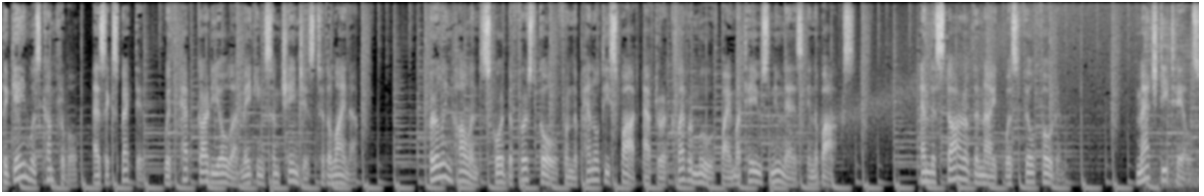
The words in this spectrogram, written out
The game was comfortable, as expected, with Pep Guardiola making some changes to the lineup. Erling Haaland scored the first goal from the penalty spot after a clever move by Matheus Nunes in the box. And the star of the night was Phil Foden. Match details,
